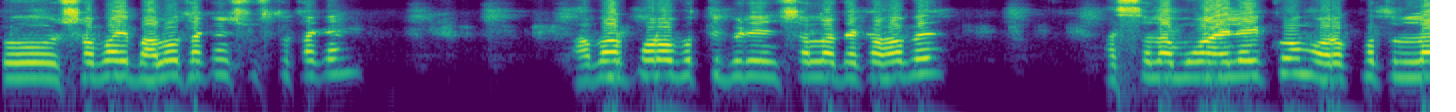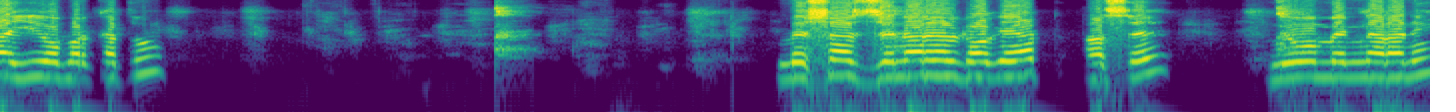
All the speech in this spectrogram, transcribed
তো সবাই ভালো থাকেন, সুস্থ থাকেন। আবার পরবর্তী ভিডিও ইনশাল্লাহ দেখা হবে। আসসালামু আলাইকুম রহমতুল্লাহি ওবরকাতু। মেসাজ জেনারেল ডগেয়াত আছে, নিউ মেঘনারানী।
